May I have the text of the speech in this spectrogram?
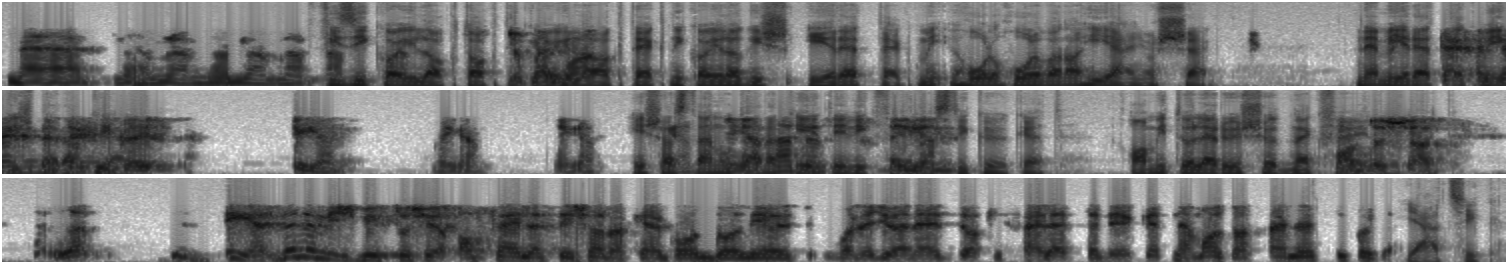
Nem, nem, nem, nem, nem. nem. Fizikailag, taktikailag, technikailag is érettek? Hol, hol van a hiányosság? Nem érettek, te, mégis berakják? Technikai, igen, igen, igen. És aztán igen, utána igen. két évig fejlesztik igen. őket, amitől erősödnek fejlődnek. Pontosan. Igen, de nem is biztos, hogy a fejlesztés arra kell gondolni, hogy van egy olyan edző, aki fejleszteni őket, nem, az a fejlesztik, hogy... Játszik.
